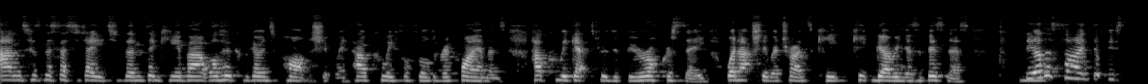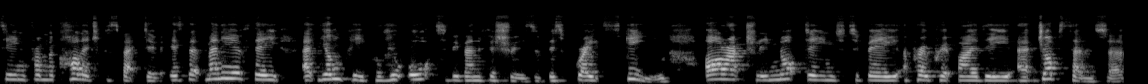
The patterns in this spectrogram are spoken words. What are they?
and has necessitated them thinking about, well, who can we go into partnership with? How can we fulfill the requirements? How can we get through the bureaucracy when actually we're trying to keep, keep going as a business? The other side that we've seen from the college perspective is that many of the uh, young people who ought to be beneficiaries of this great scheme are actually not deemed to be appropriate by the uh, job centre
